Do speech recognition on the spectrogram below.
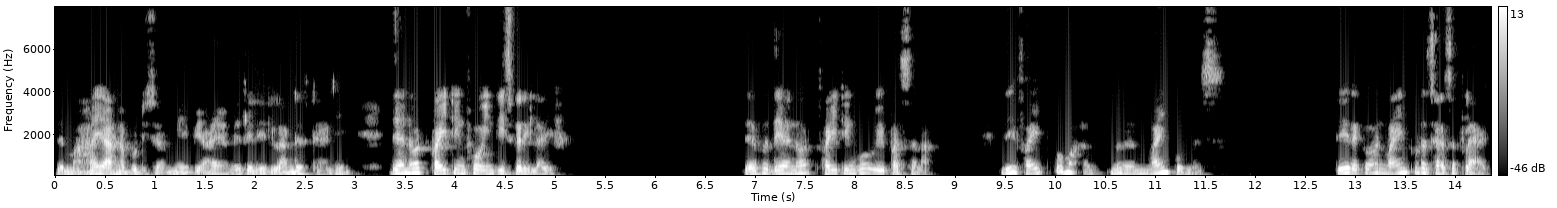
The Mahayana Buddhism, maybe I have very little understanding, they are not fighting for in this very life. Therefore, they are not fighting for vipassana. They fight for mindfulness. They recommend mindfulness as a flag.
